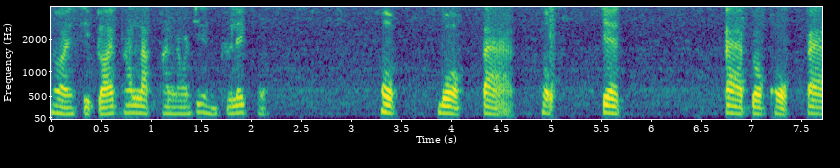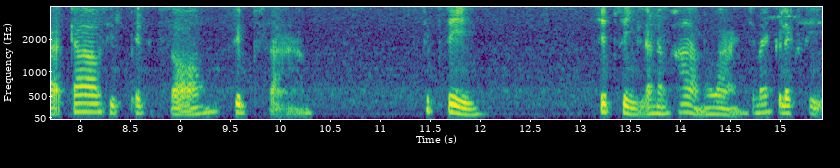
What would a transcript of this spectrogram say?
หน่วยสิบร้อยพันหลักพันรางวัลที่หนึ่งคือเลขหกหกบวกแปดหกเจ็ดแปดบวกหกแปดเก้าสิบเอ็ดสิบสองสิบสามสิบสี่สิบสี่แล้วนำค่าหลังมาวางใช่ไหมคือเลขสี่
